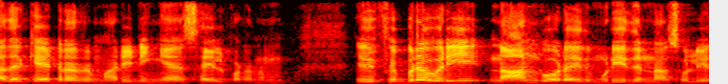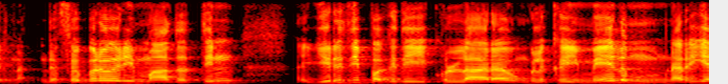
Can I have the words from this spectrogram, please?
அதற்கேற்ற மாதிரி நீங்கள் செயல்படணும். இது பிப்ரவரி நான்கோட இது முடியுதுன்னு நான் சொல்லியிருந்தேன். இந்த பிப்ரவரி மாதத்தின் இறுதி பகுதிக்குள்ளார உங்களுக்கு மேலும் நிறைய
